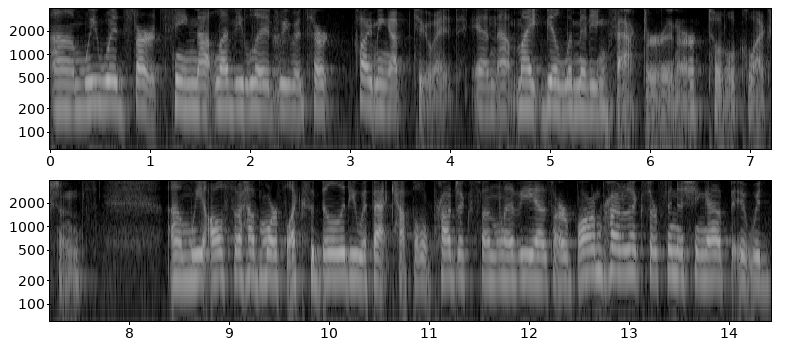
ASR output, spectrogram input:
um, we would start seeing that levy lid. We would start climbing up to it, and that might be a limiting factor in our total collections. Um, we also have more flexibility with that capital projects fund levy. As our bond projects are finishing up, it would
